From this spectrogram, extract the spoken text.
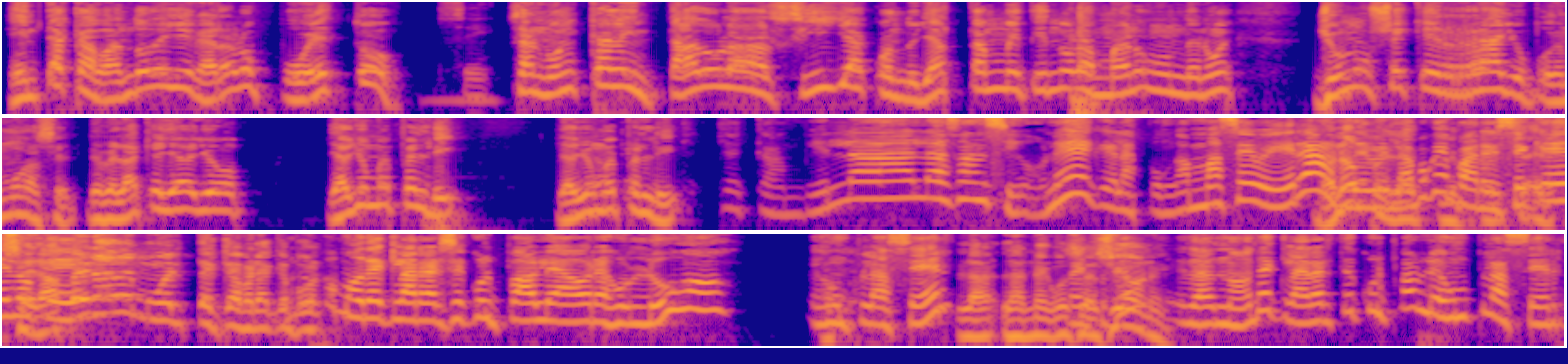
gente acabando de llegar a los puestos. O sea, no han calentado la silla cuando ya están metiendo las manos donde no es. Yo no sé qué rayo podemos hacer. De verdad que ya yo, ya yo me perdí. Ya yo me perdí. Que, cambien las sanciones, que las pongan más severas, de pues verdad, porque parece que será lo que, pena de muerte que habrá que poner. Como declararse culpable ahora es un lujo, es un placer. las negociaciones. no, declararte culpable es un placer.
